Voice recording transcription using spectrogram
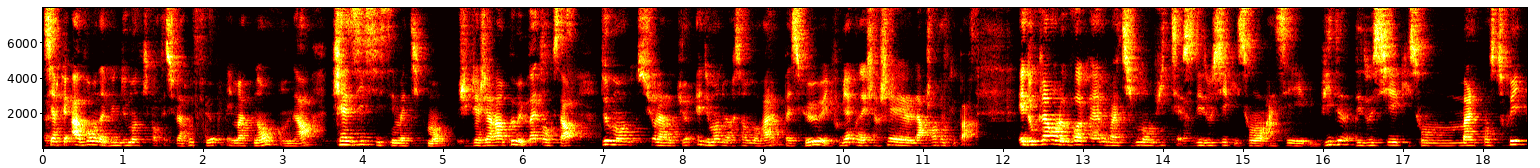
C'est-à-dire qu'avant, on avait une demande qui portait sur la rupture, et maintenant, on a quasi systématiquement, j'exagère un peu, mais pas tant que ça, demande sur la rupture et demande de harcèlement moral, parce que il faut bien qu'on aille chercher l'argent quelque part. Et donc là, on le voit quand même relativement vite. C'est des dossiers qui sont assez vides, des dossiers qui sont mal construits,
